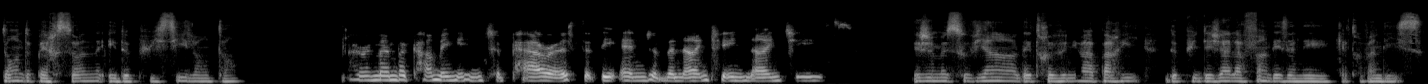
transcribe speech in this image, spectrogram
tant de personnes et depuis si longtemps. I remember coming into Paris at the end of the 1990s. Et je me souviens d'être venue à Paris depuis déjà la fin des années 90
